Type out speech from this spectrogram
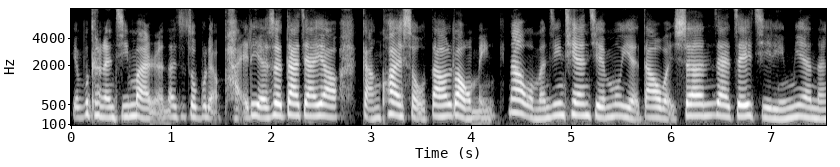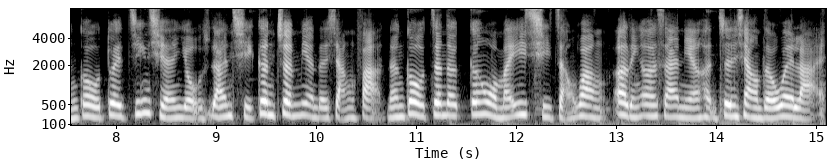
也不可能挤满人，那就做不了排列，所以大家要赶快手刀报名。那我们今天节目也到尾声，在这一集里面能够对金钱有燃起更正面的想法，能够真的跟我们一起展望二零二三年很正向的未来。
